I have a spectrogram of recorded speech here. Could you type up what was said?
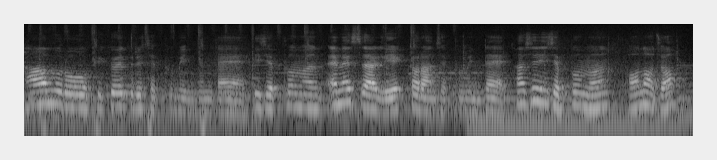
다음으로 비교해드릴 제품이 있는데 이 제품은 MSR 리액터라는 제품인데 사실 이 제품은 버너죠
